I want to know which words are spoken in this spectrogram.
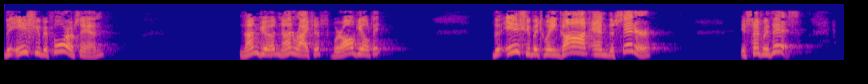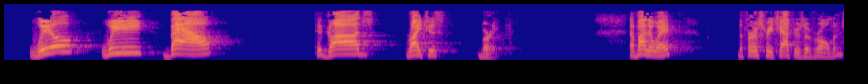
the issue before us then, none good, none righteous, we're all guilty. The issue between God and the sinner is simply this. Will we bow to God's righteous verdict? Now, by the way, the first three chapters of Romans,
